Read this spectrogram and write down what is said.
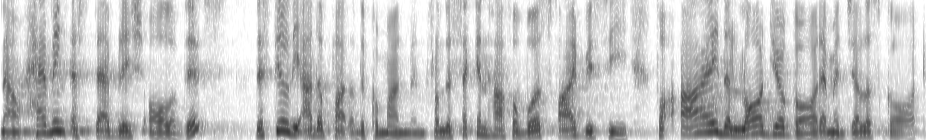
Now, having established all of this, there's still the other part of the commandment. From the second half of verse 5, we see, For I, the Lord your God, am a jealous God,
